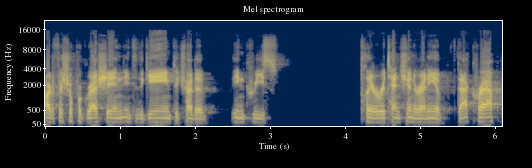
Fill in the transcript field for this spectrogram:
artificial progression into the game to try to increase player retention or any of that crap.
